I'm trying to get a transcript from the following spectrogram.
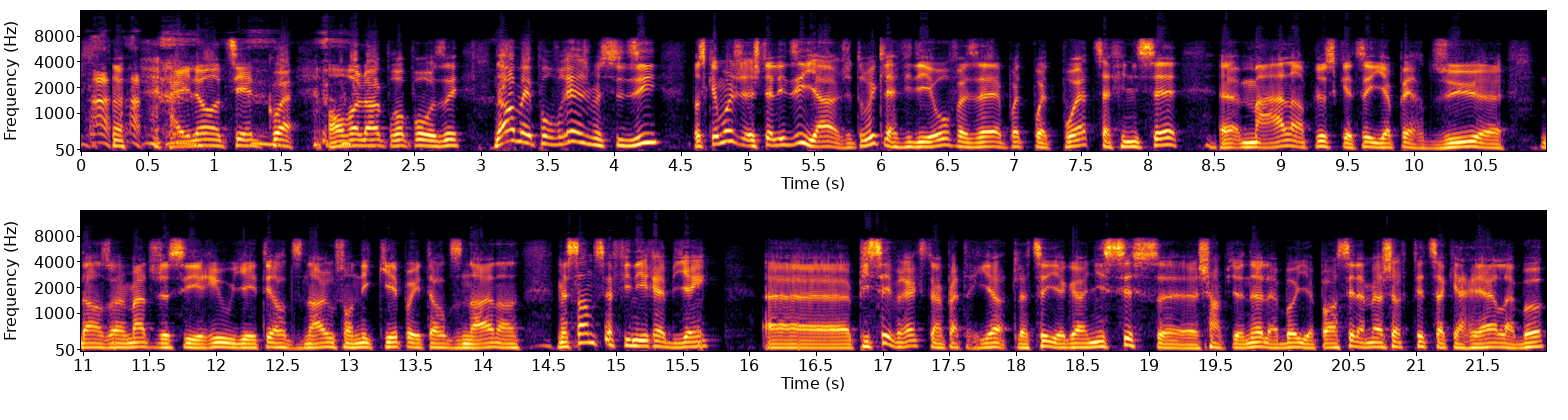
hey, là, on tient de quoi? On va leur proposer. Non, mais pour vrai, je me suis dit, parce que moi, je, te l'ai dit hier, j'ai trouvé que la vidéo faisait poète, poète, poète. Ça finissait euh, mal, en plus que, tu sais, il a perdu euh, dans un match de série où il a été ordinaire, où son équipe a été ordinaire. Dans... Mais semble que ça finirait bien. Euh, Puis c'est vrai que c'est un patriote. Là. Il a gagné six euh, championnats là-bas. Il a passé la majorité de sa carrière là-bas.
